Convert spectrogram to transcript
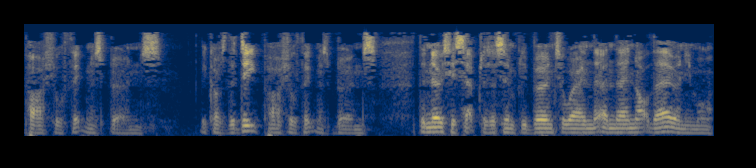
partial thickness burns. Because the deep partial thickness burns, the nociceptors are simply burnt away and, they're not there anymore.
